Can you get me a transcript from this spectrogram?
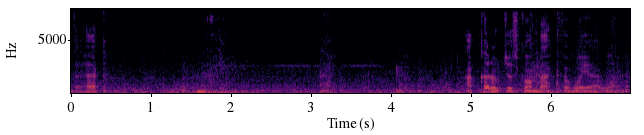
What the heck? I could have just gone back the way I went.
